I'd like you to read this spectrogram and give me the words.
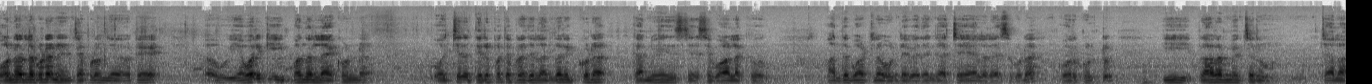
ఓనర్లు కూడా నేను చెప్పడం జరిగితే ఎవరికి ఇబ్బందులు లేకుండా వచ్చిన తిరుపతి ప్రజలందరికీ కూడా కన్వీనియన్స్ చేసి వాళ్ళకు అందుబాటులో ఉండే విధంగా చేయాలనేసి కూడా కోరుకుంటూ ఈ ప్రారంభించడం చాలా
